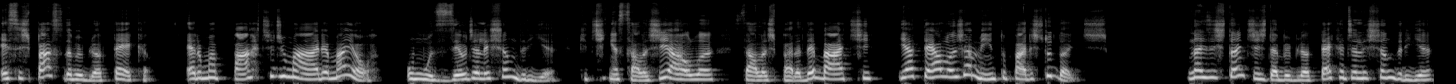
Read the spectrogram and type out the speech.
Esse espaço da biblioteca era uma parte de uma área maior, o Museu de Alexandria, que tinha salas de aula, salas para debate e até alojamento para estudantes. Nas estantes da Biblioteca de Alexandria,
